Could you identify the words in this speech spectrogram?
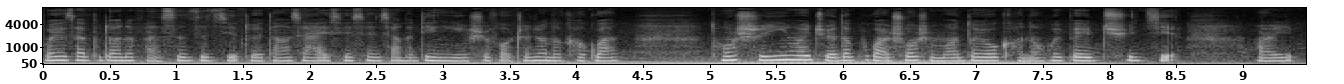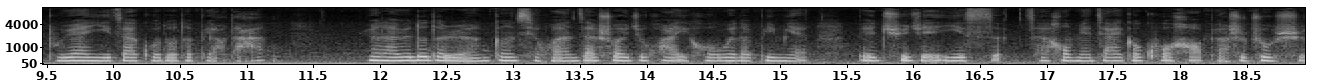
我也在不断的反思自己对当下一些现象的定义是否真正的客观。同时，因为觉得不管说什么都有可能会被曲解，而不愿意再过多的表达。越来越多的人更喜欢在说一句话以后，为了避免被曲解意思，在后面加一个括号表示注释。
